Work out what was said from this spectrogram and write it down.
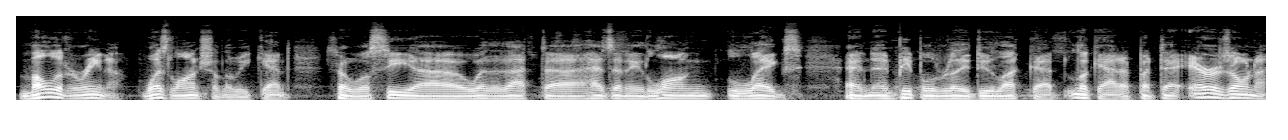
Mullet Arena was launched on the weekend, so we'll see uh, whether that uh, has any long legs, and, and people really do look at look at it. But uh, Arizona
